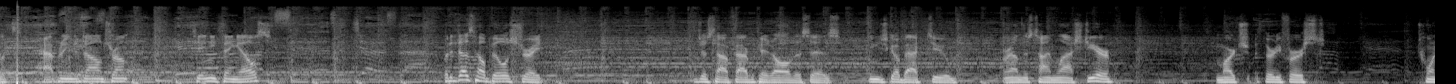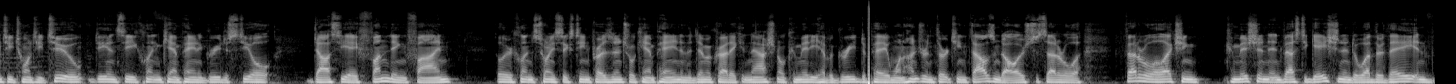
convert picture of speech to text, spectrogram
what's happening to Donald Trump, to anything else. But it does help illustrate just how fabricated all this is. You can just go back to around this time last year, March 31st, 2022. DNC Clinton campaign agreed to Steele dossier funding fine. Hillary Clinton's 2016 presidential campaign and the Democratic National Committee have agreed to pay $113,000 to settle a federal election commission investigation into whether they in,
